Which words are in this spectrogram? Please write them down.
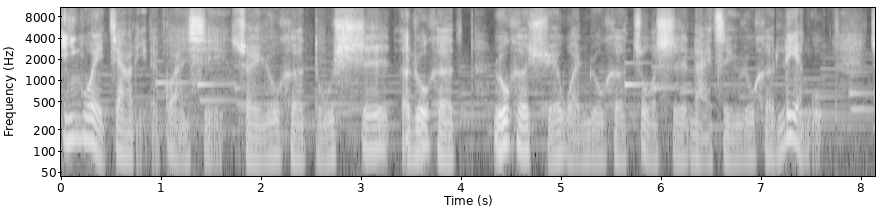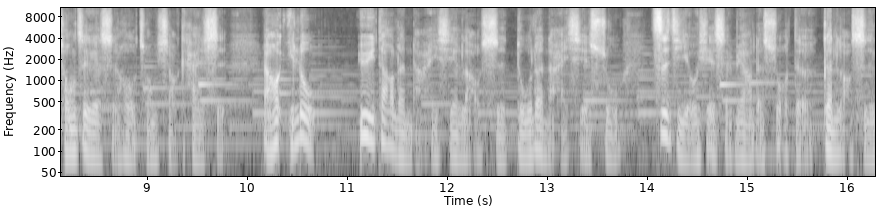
因为家里的关系，所以如何读诗，呃，如何如何学文，如何作诗，乃至于如何练武，从这个时候从小开始，然后一路遇到了哪一些老师，读了哪一些书，自己有一些什么样的所得，跟老师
